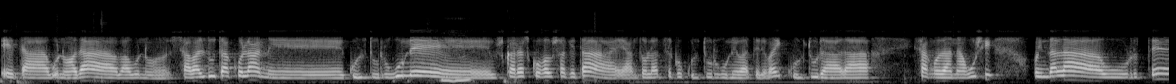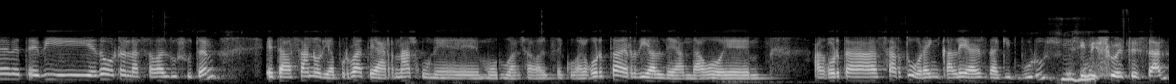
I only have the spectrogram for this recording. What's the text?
eta, bueno, da, ba, bueno, zabaldutako lan e, kulturgune, e, Euskarazko gauzak eta e, antolatzeko kulturgune bat ere, bai, kultura da, izango da nagusi, oindala urte, bete bi edo horrela zabaldu zuten, eta zan hori apur bate arnazgune moduan zabaltzeko. Algorta erdialdean dago, e, algorta sartu orain kalea ez dakit buruz, ezin dizuet esan,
